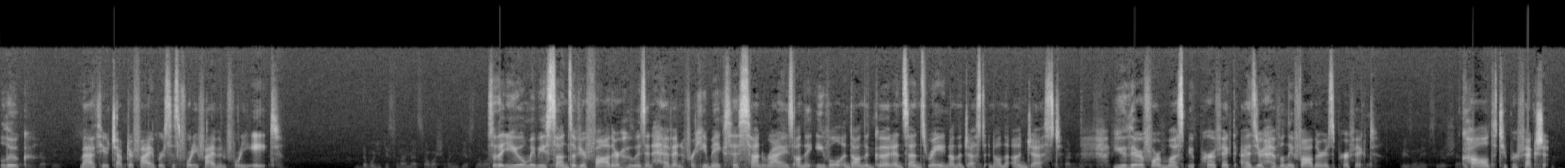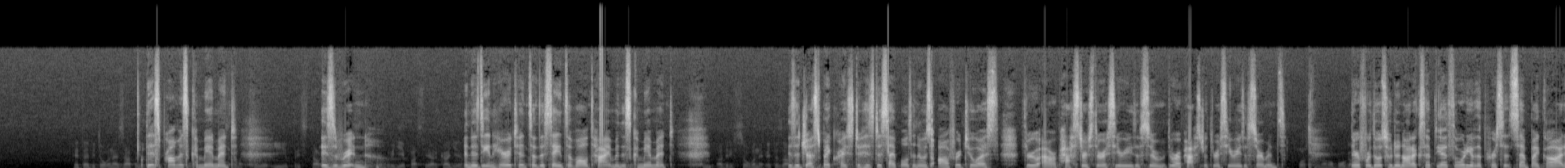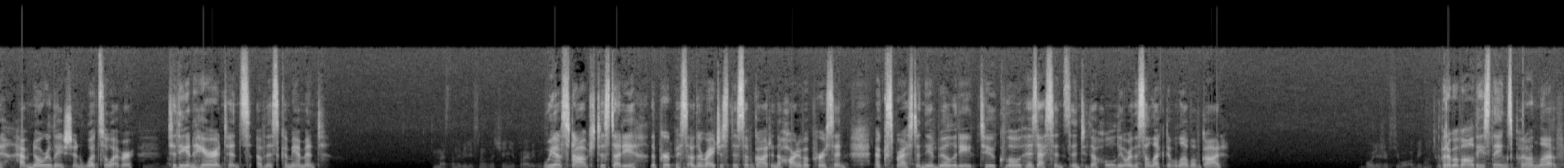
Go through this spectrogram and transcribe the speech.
Luke, Matthew chapter 5, verses 45 and 48. So that you may be sons of your Father who is in heaven, for he makes his sun rise on the evil and on the good, and sends rain on the just and on the unjust. You therefore must be perfect as your heavenly Father is perfect, called to perfection. This promised commandment is written and is the inheritance of the saints of all time. And this commandment is addressed by Christ to his disciples, and it was offered to us through our pastors through a series of ser- through our pastor through a series of sermons. Therefore, those who do not accept the authority of the person sent by God have no relation whatsoever to the inheritance of this commandment. We have stopped to study the purpose of the righteousness of God in the heart of a person, expressed in the ability to clothe his essence into the holy or the selective love of God. But above all these things, put on love,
